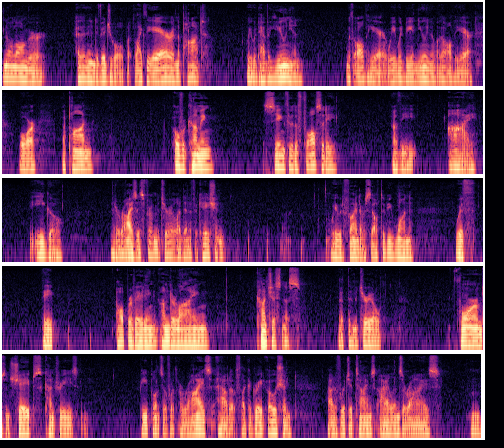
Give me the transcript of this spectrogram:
no longer as an individual, but like the air in the pot, we would have a union with all the air. We would be in union with all the air. Or upon overcoming, seeing through the falsity of the I, the ego, that arises from material identification, we would find ourselves to be one with the all pervading, underlying consciousness that the material forms and shapes, countries, and people, and so forth arise out of, like a great ocean, out of which at times islands arise, hmm,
